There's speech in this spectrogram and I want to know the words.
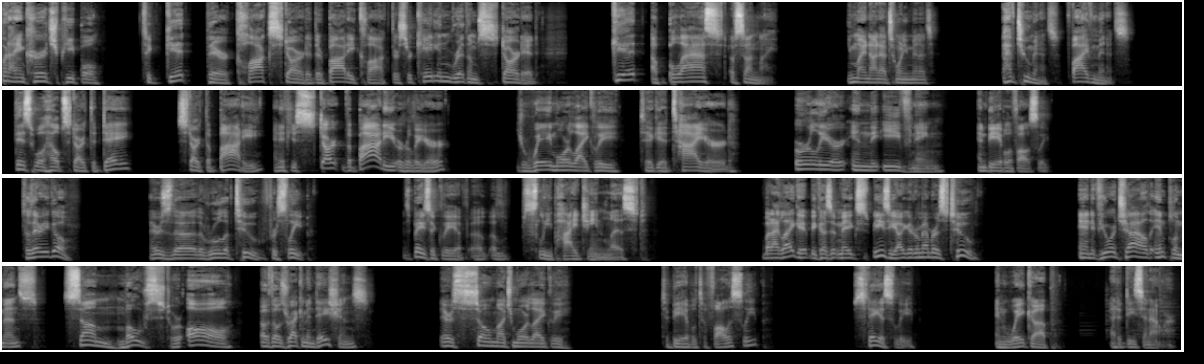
but I encourage people to get their clock started, their body clock, their circadian rhythm started. Get a blast of sunlight. You might not have 20 minutes, have two minutes, five minutes. This will help start the day, start the body. And if you start the body earlier, you're way more likely to get tired earlier in the evening and be able to fall asleep. So there you go. There's the, the rule of two for sleep. It's basically a, a, a sleep hygiene list. But I like it because it makes easy. All you got to remember is two. And if your child implements some, most, or all of those recommendations, they're so much more likely to be able to fall asleep, stay asleep, and wake up at a decent hour.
